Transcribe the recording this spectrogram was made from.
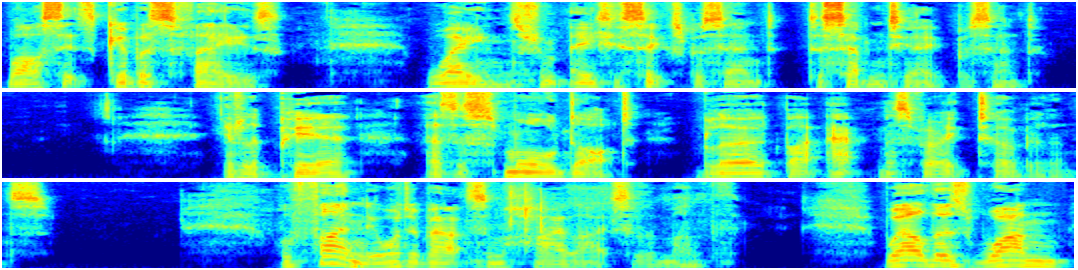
whilst its gibbous phase wanes from 86% to 78%. It'll appear as a small dot blurred by atmospheric turbulence. Well, finally, what about some highlights of the month? Well, there's one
